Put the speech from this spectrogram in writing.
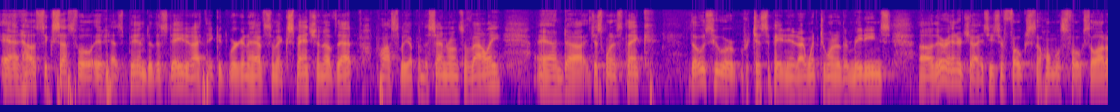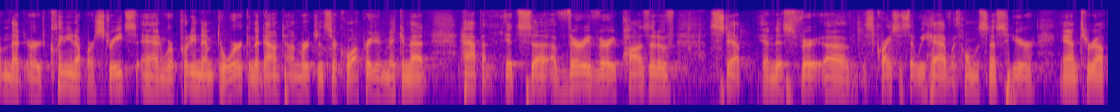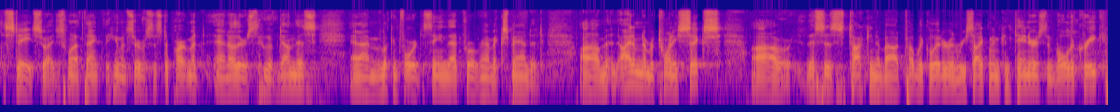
and how successful it has been to this date, and I think it- we're going to have some expansion of that, possibly up in the San Lorenzo Valley. And uh, I just want to thank those who are participating in it, I went to one of their meetings, uh, they're energized. These are folks, the homeless folks, a lot of them that are cleaning up our streets, and we're putting them to work, and the downtown merchants are cooperating in making that happen. It's uh, a very, very positive step in this very, uh, this crisis that we have with homelessness here and throughout the state. So I just want to thank the Human Services Department and others who have done this, and I'm looking forward to seeing that program expanded. Um, Item number 26, uh, this is talking about public litter and recycling containers in Boulder Creek.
